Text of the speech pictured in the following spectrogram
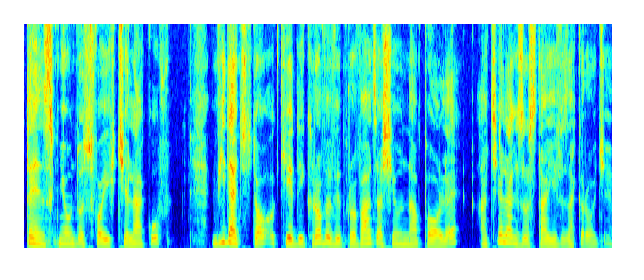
tęsknią do swoich cielaków? Widać to, kiedy krowę wyprowadza się na pole, a cielak zostaje w zagrodzie.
